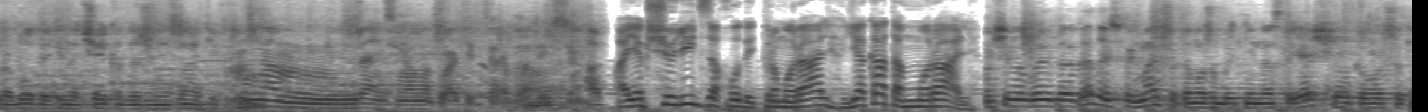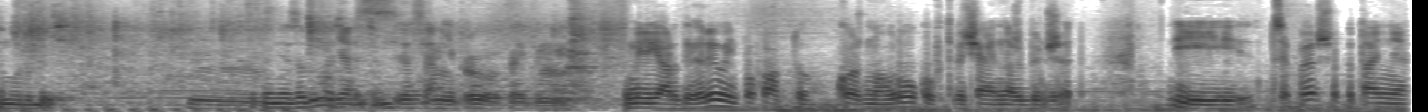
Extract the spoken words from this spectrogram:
Вы работаете на человека, даже не знаете кто. Нам без разницы, нам оплатит за работу и все. А якщо річ заходить про мораль, яка там мораль? Вообще вы, вы догадываетесь, понимаете, что это может быть не настоящий алкоголь, что это может быть? Вы не задумывались Я, над этим? я сам не пробовал, поэтому... Мільярди гривень по факту кожного року втрачає наш бюджет. І це перше питання.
